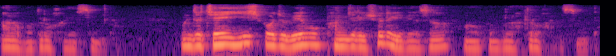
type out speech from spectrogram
알아보도록 하겠습니다. 먼저 제25조 외국 판결의 효력에 대해서 어, 공부를 하도록 하겠습니다.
